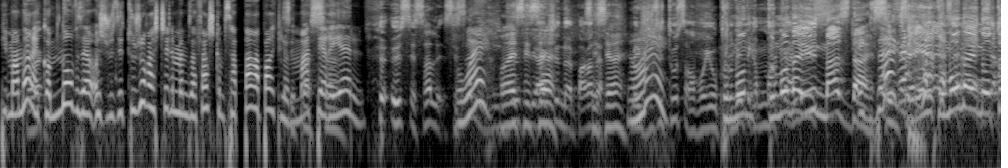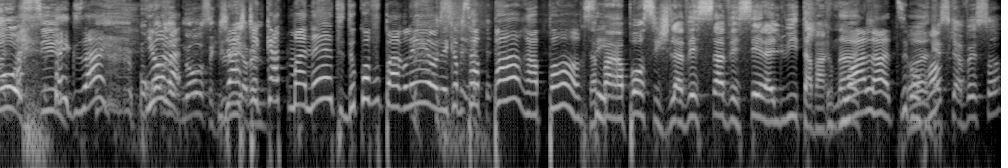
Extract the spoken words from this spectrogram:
Puis ma mère Ouais. est comme, non, vous avez- je vous ai toujours acheté les mêmes affaires. Je suis comme ça, par rapport avec le ça. matériel. Eux, c'est ça, le- c'est ça. Ouais. les Ouais, c'est ça. ça. Tous envoyés au Tout le privé, monde, tout le monde a eu une Mazda. Sérieux. Tout le monde a une auto aussi. exact. J'ai acheté avait- quatre manettes. De quoi vous parlez? On est comme ça, par rapport. Ça C'est- par rapport si je l'avais sa vaisselle à lui, tabarnak. Voilà, tu Ouais. comprends? Est-ce qu'il y avait ça?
